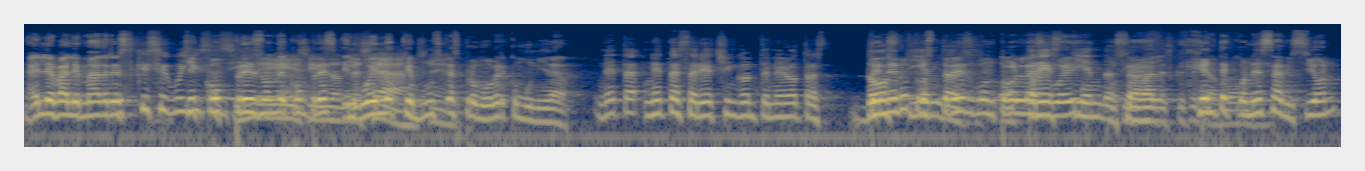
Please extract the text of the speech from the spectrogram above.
A él le vale madres. Es que ese güey ¿Qué es compres? así. ¿Dónde Sí, compres? sí, el güey lo que sí. busca es promover comunidad. Neta, neta estaría chingón tener otras dos Tener tiendas. tres o guantolas, tres güey. tiendas o sea, iguales que gente cabrón, con esa visión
